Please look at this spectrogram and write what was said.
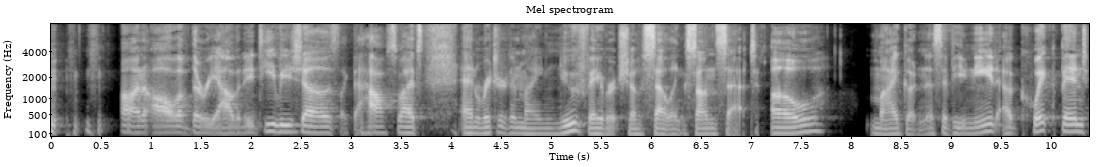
on all of the reality TV shows like The Housewives and Richard and my new favorite show, Selling Sunset. Oh my goodness, if you need a quick binge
